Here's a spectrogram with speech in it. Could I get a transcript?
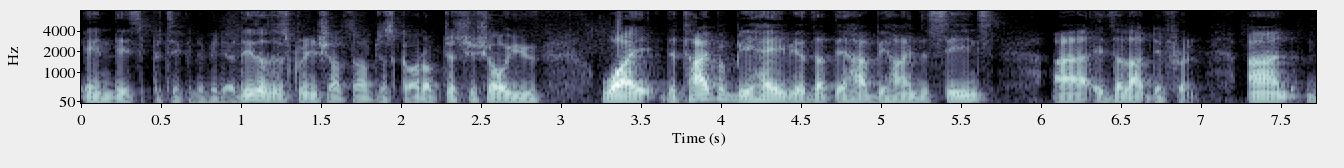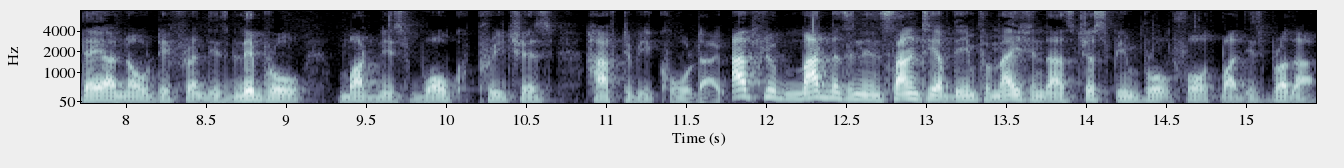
in this particular video. These are the screenshots I've just got up just to show you why the type of behavior that they have behind the scenes uh, is a lot different. And they are no different. These liberal, modernist, woke preachers have to be called out. Absolute madness and insanity of the information that's just been brought forth by this brother.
